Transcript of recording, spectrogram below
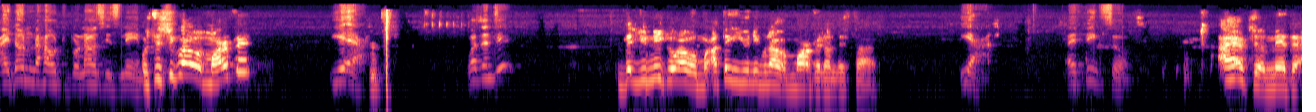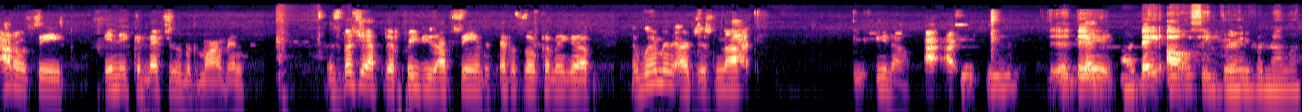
I don't know how to pronounce his name. Was, did she go out with Marvin? Yeah, wasn't it? The unique go out with. I think unique went out with Marvin on this time. Yeah, I think so. I have to admit that I don't see any connections with Marvin, especially after the previews I've seen this episode coming up. The women are just not, you know, I, I Mhm. They, they, uh, they all seem very vanilla.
